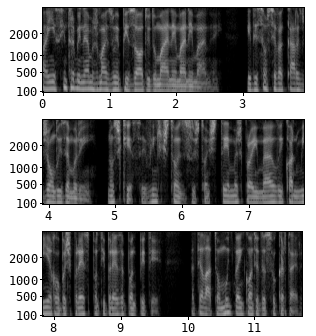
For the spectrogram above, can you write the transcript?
Bem, assim terminamos mais um episódio do Money Money Money. A edição esteve a cargo de João Luís Amorim. Não se esqueça, enviem questões e sugestões de temas para o e-mail economia.expresso.empresa.pt. Até lá, estão muito bem em conta da sua carteira.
